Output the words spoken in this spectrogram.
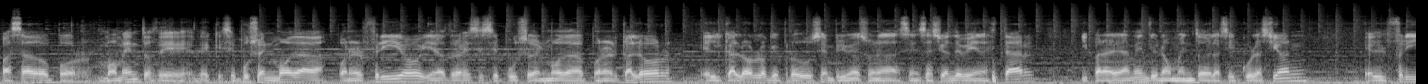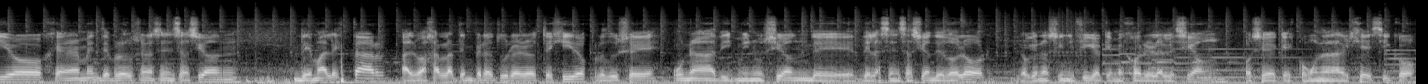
pasado por momentos de, de, que se puso en moda poner frío y en otras veces se puso en moda poner calor. El calor lo que produce en primer es una sensación de bienestar y paralelamente un aumento de la circulación. El frío generalmente produce una sensación de malestar. Al bajar la temperatura de los tejidos produce una disminución de, la sensación de dolor, lo que no significa que mejore la lesión, o sea que es como un analgésico.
